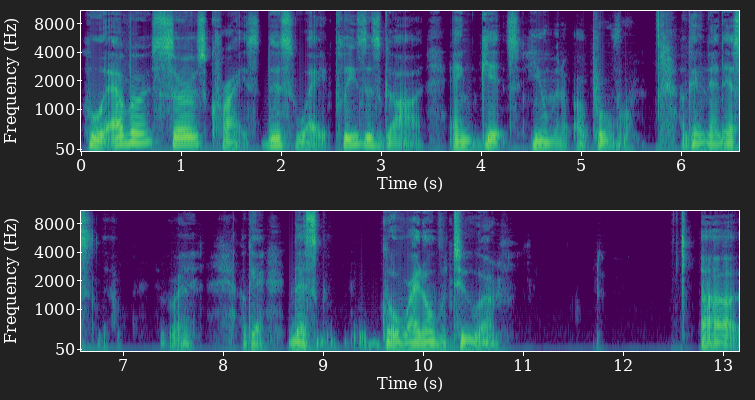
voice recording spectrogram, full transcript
Whoever serves Christ this way pleases God and gets human approval. Okay, now that's right. Okay, let's go right over to um, uh,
